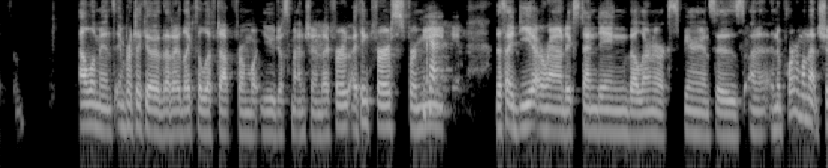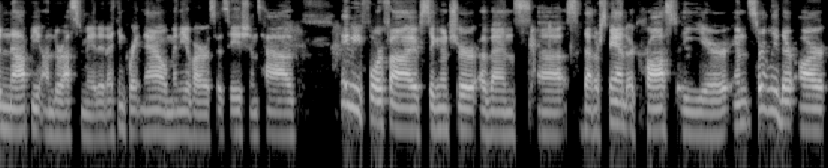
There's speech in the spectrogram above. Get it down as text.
elements in particular that I'd like to lift up from what you just mentioned. I first, I think first for me, okay. This idea around extending the learner experience is an, an important one that should not be underestimated. I think right now many of our associations have maybe four or five signature events uh, that are spanned across a year, and certainly there are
